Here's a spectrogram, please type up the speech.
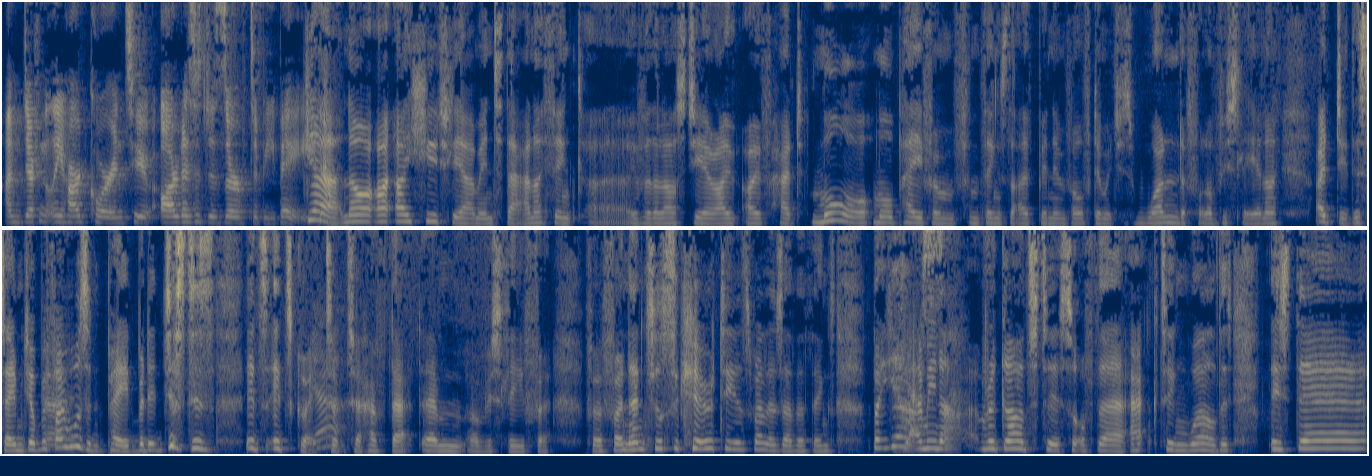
I'm definitely hardcore into artists deserve to be paid. Yeah, no, I, I hugely am into that, and I think uh, over the last year I, I've had more more pay from from things that I've been involved in, which is wonderful, obviously. And I I'd do the same job if I wasn't paid, but it just is it's it's great yeah. to, to have that, um, obviously for for financial security as well as other things. But yeah, yes. I mean, uh, regards to sort of the acting world, is is there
